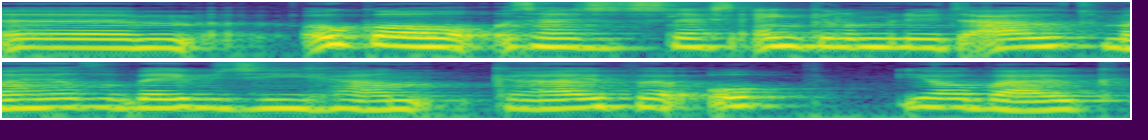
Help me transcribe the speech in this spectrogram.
Um, ook al zijn ze slechts enkele minuten oud, maar heel veel baby's die gaan kruipen op jouw buik,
